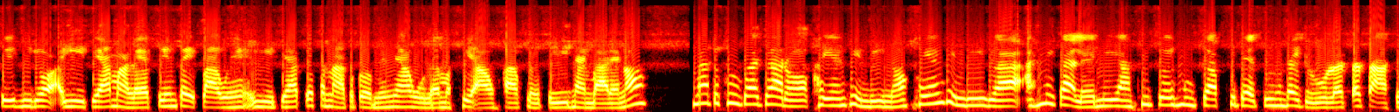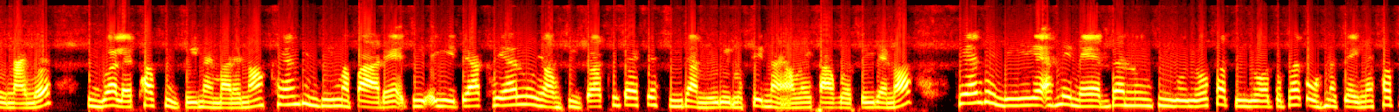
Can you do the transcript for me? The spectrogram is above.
ပေးပြီးတော့အရေးပြားမှာလည်းတင်းသိပ်ပါဝင်အရေးပြားပြဿနာတော်တော်များများကိုလည်းမဖြစ်အောင်ကာကွယ်ပေးနိုင်ပါတယ်နော်နောက်တစ်ခုကကြတော့ခရမ်းခင်ပြီးနော်ခရမ်းခင်ပြီးကအနှစ်ကလည်းနေအောင်ထိတွေ့မှုကြောင့်ဖြစ်တဲ့တင်းသိပ်တွေကိုလည်းတက်တာစေနိုင်တယ်သူကလည်းထောက်ကူပေးနိုင်ပါတယ်နော်ခရမ်းခင်ပြီးမှာပါတဲ့ဒီအရေးပြားခရမ်းလိုရောင်ကြီးကြောင့်ထိတဲ့ဆက်စည်းတာမျိုးတွေမဖြစ်နိုင်အောင်လည်းကာကွယ်ပေးတယ်နော်ခ ရမ်းတင်ဒီရဲ့အနှစ်နဲ့ဗန်နင်စီကိုရောဆက်ပြီးတော့တစ်ပတ်ကိုနှစ်ကြိမ်နဲ့ဆောက်ဖ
